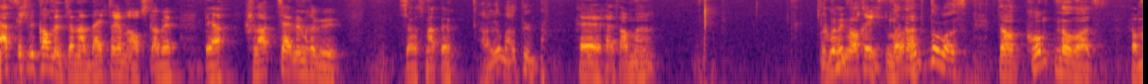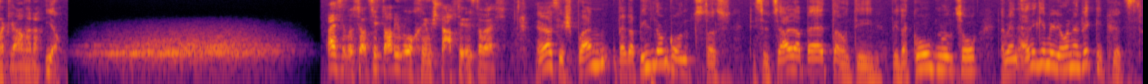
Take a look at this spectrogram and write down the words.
Herzlich willkommen zu einer weiteren Ausgabe der Schlagzeilenrevue. Servus Martin. Hallo Martin. Hey, heute haben wir Da gute kommt, Nachrichten, da oder? kommt noch was. Da kommt noch was. Kann man klar, oder? Ja. Also, was hat sich da die Woche im Staat Österreich? ja, sie sparen bei der Bildung und das, die Sozialarbeiter und die Pädagogen und so. Da werden einige Millionen weggekürzt.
